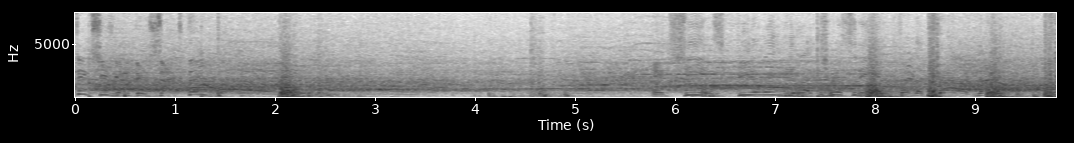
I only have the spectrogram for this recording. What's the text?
think she's going to do, Saxton? And she is feeling the electricity from the crowd now.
